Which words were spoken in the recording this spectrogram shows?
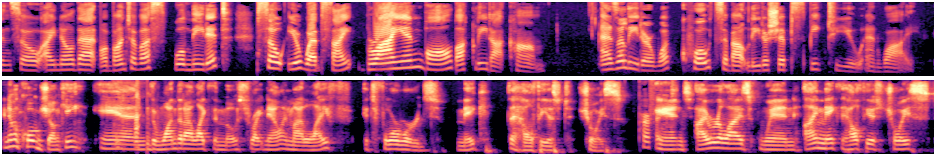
And so I know that a bunch of us will need it. So your website, bryanpaulbuckley.com. As a leader, what quotes about leadership speak to you and why? And I'm a quote junkie, and the one that I like the most right now in my life, it's four words: make the healthiest choice. Perfect. And I realize when I make the healthiest choice,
